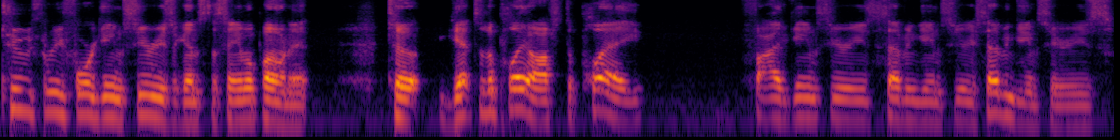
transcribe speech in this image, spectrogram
two, three, four game series against the same opponent to get to the playoffs to play five game series, seven game series, seven game series.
